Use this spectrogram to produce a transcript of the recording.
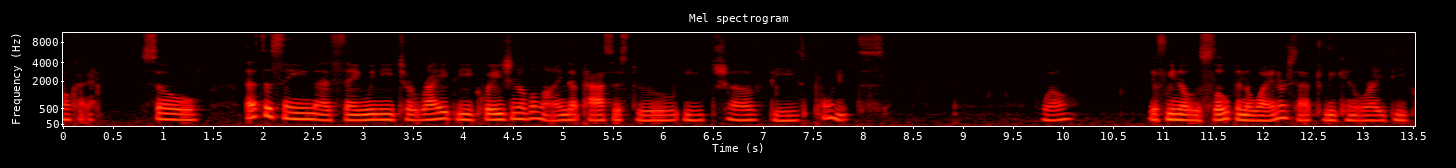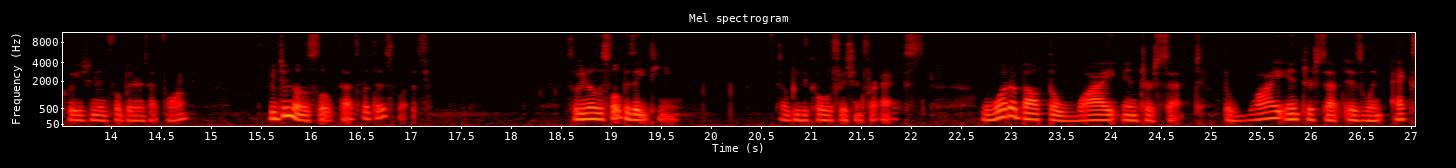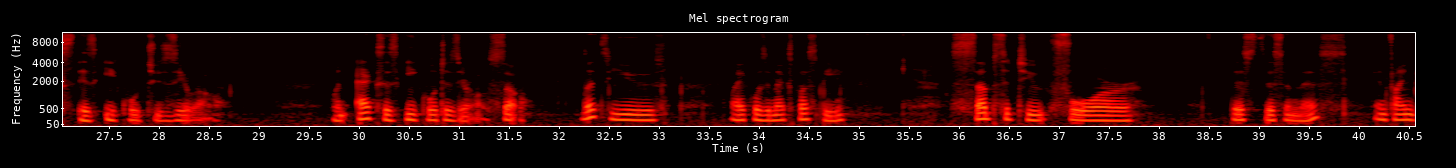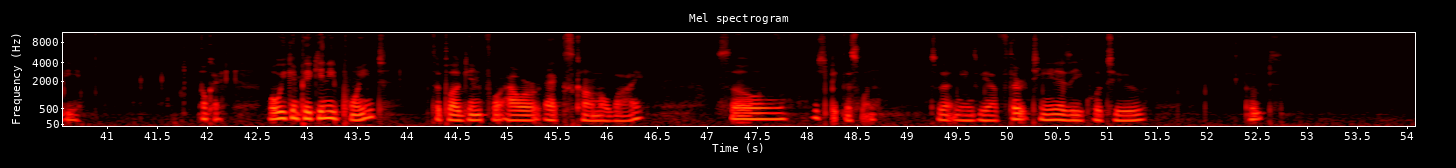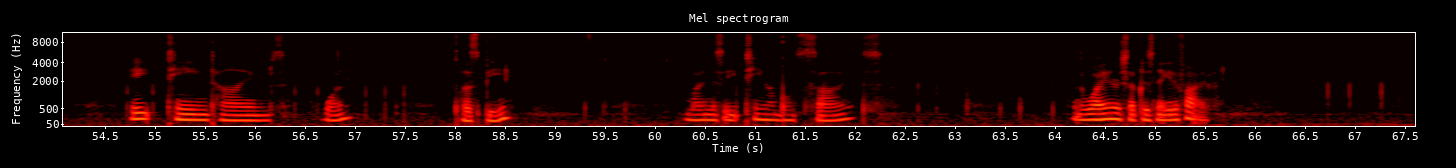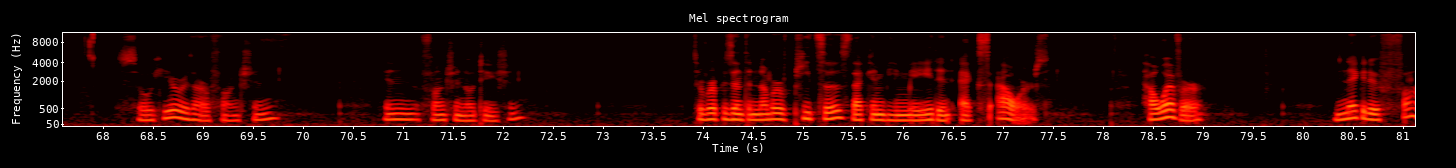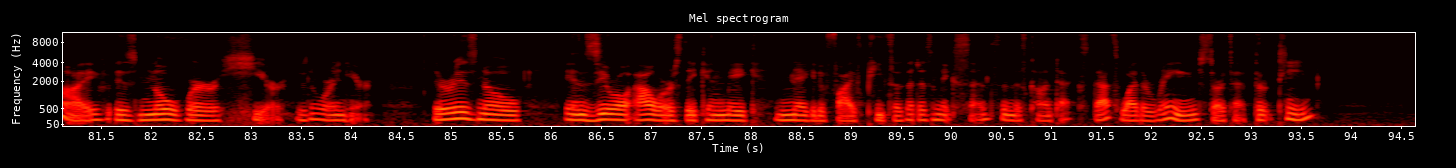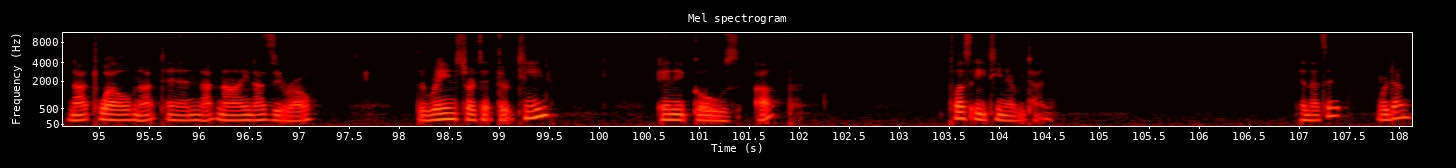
Okay, so that's the same as saying we need to write the equation of a line that passes through each of these points. Well, if we know the slope and the y-intercept, we can write the equation in slope-intercept form. We do know the slope. That's what this was. So we know the slope is 18. That would be the coefficient for x. What about the y-intercept? The y-intercept is when x is equal to 0. When x is equal to 0. So let's use y equals mx plus b. Substitute for this, this, and this and find b. Okay, well we can pick any point to plug in for our x comma y. So let's pick this one. So that means we have 13 is equal to, oops, 18 times 1 plus b minus 18 on both sides. And the y-intercept is negative 5. So here is our function in function notation to represent the number of pizzas that can be made in X hours. However, negative 5 is nowhere here, is nowhere in here. There is no in zero hours they can make negative 5 pizzas. That doesn't make sense in this context. That's why the range starts at 13, not 12, not 10, not 9, not 0. The range starts at 13 and it goes up plus 18 every time. And that's it. We're done.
